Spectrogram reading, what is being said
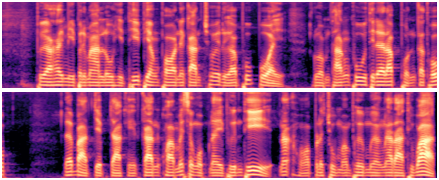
2 เพื่อให้มีปริมาณโลหิตที่เพียงพอในการช่วยเหลือผู้ป่วย รวมทั้งผู้ที่ได้รับผลกระทบ และบาดเจ็บจากเหตุการณ์ความไม่สงบในพื้นที่ณหอประชุมอำเภอเมืองนาราธิวาส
